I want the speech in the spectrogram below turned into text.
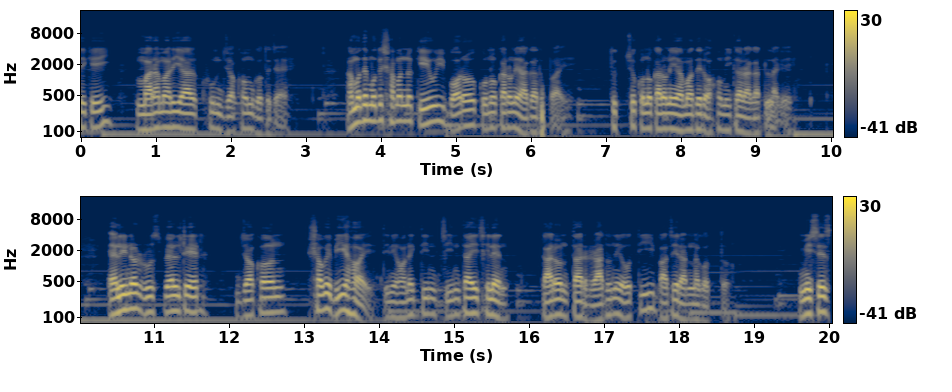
থেকেই মারামারি আর খুন জখম গতে যায়। আমাদের মধ্যে সামান্য কেউই বড় কোনো কারণে আঘাত পায়। তুচ্ছ কোনো কারণে আমাদের অহমিকার আঘাত লাগে। এলিনর রুসবেল্টের যখন সবে বিয়ে হয়, তিনি অনেকদিন চিন্তায় ছিলেন, কারণ তার রাঁধুনি অতি বাজে রান্না করত মিসেস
